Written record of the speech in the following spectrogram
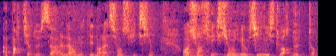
à partir de ça. Là, on était dans la science-fiction. En science-fiction, il y a aussi une histoire de temps.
